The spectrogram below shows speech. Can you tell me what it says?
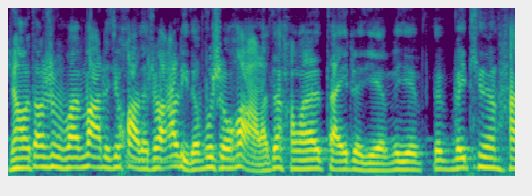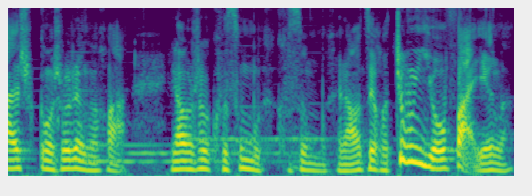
然后当时我妈骂这句话的时候，阿里都不说话了，在旁边待着，也没也没没听到他跟我说任何话。然后我说库苏姆库苏姆，然后最后终于有反应了。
